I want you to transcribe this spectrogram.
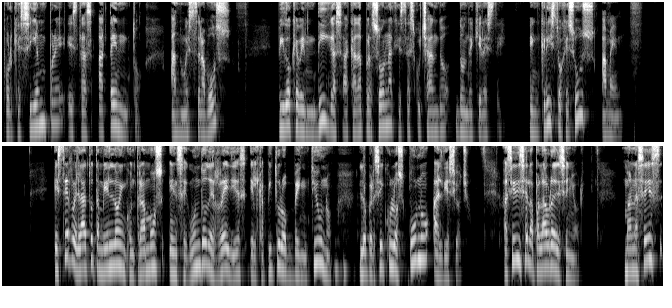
porque siempre estás atento a nuestra voz. Pido que bendigas a cada persona que está escuchando donde quiera esté. En Cristo Jesús. Amén. Este relato también lo encontramos en Segundo de Reyes, el capítulo 21, los versículos 1 al 18. Así dice la palabra del Señor. Manasés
